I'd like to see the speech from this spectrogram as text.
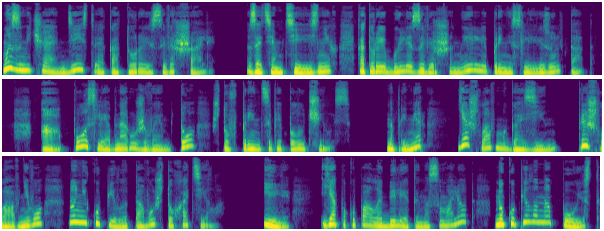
Мы замечаем действия, которые совершали, затем те из них, которые были завершены или принесли результат а после обнаруживаем то, что в принципе получилось. Например, я шла в магазин, пришла в него, но не купила того, что хотела. Или я покупала билеты на самолет, но купила на поезд,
